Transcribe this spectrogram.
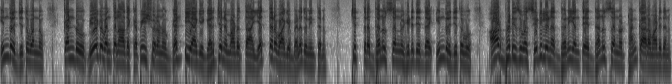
ಇಂದ್ರಜಿತುವನ್ನು ಕಂಡು ವೇಗವಂತನಾದ ಕಪೀಶ್ವರನು ಗಟ್ಟಿಯಾಗಿ ಗರ್ಜನೆ ಮಾಡುತ್ತಾ ಎತ್ತರವಾಗಿ ಬೆಳೆದು ನಿಂತನು. ಚಿತ್ರ ಧನುಸ್ಸನ್ನು ಹಿಡಿದಿದ್ದ ಇಂದ್ರಜಿತವು ಆರ್ಭಟಿಸುವ ಸಿಡಿಲಿನ ಧ್ವನಿಯಂತೆ ಧನುಸ್ಸನ್ನು ಠಂಕಾರ ಮಾಡಿದನು.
